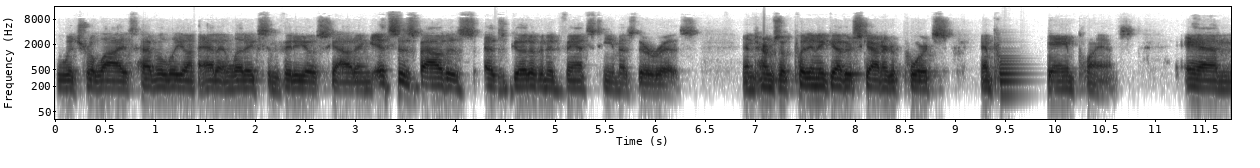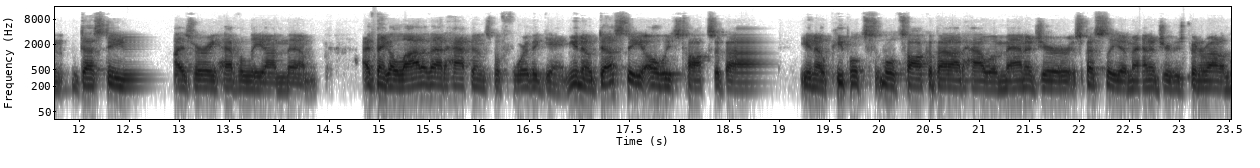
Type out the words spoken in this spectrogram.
which relies heavily on analytics and video scouting, it's about as as good of an advanced team as there is in terms of putting together scouting reports and game plans. And Dusty relies very heavily on them. I think a lot of that happens before the game. You know, Dusty always talks about you know, people will talk about how a manager, especially a manager who's been around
